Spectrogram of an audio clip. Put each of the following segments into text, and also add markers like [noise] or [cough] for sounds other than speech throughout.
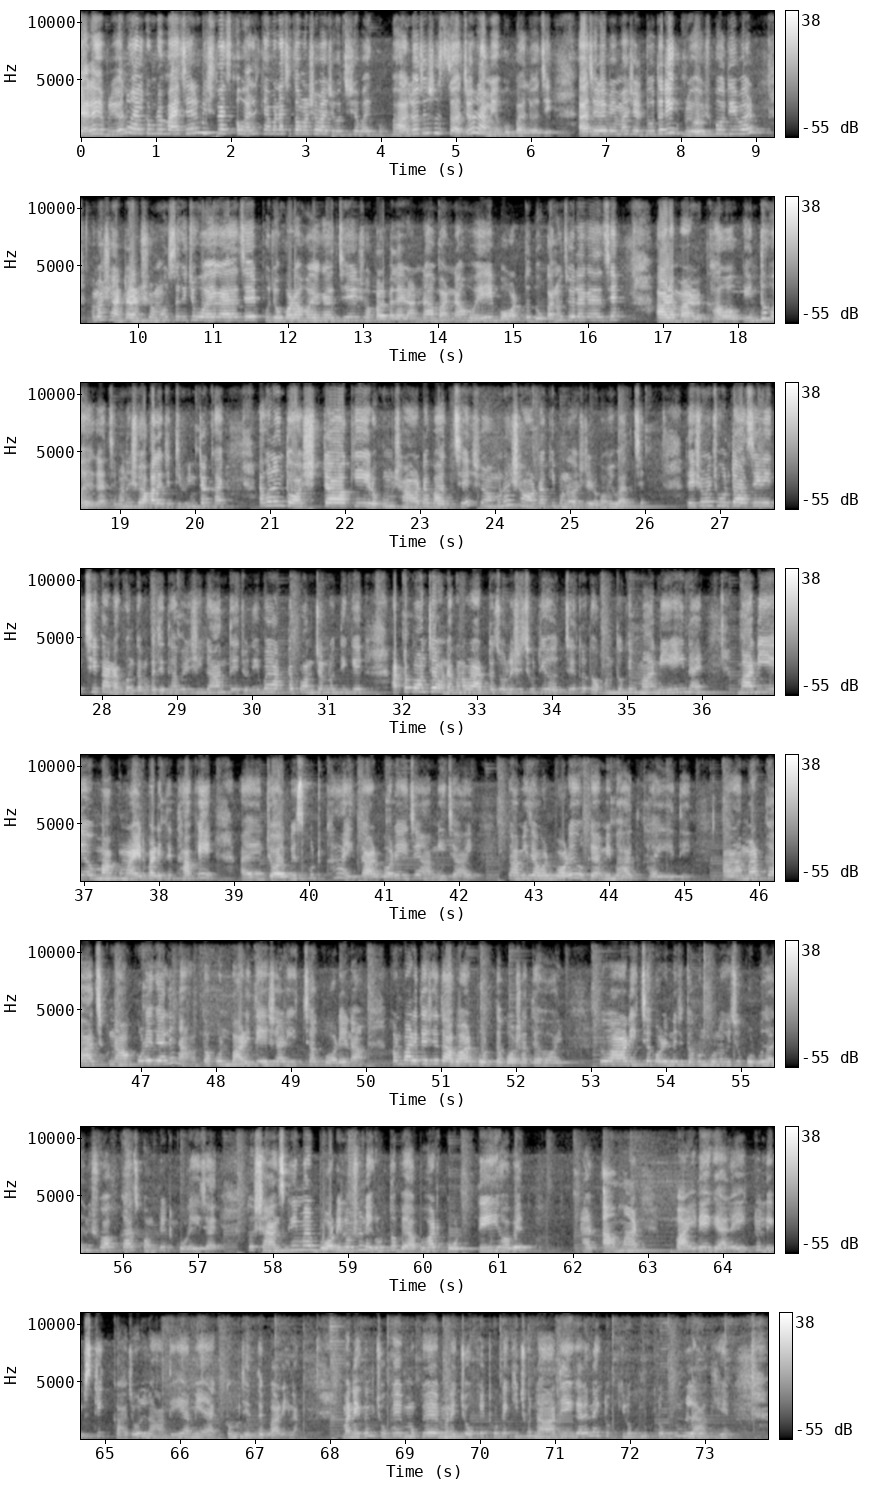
Hello everyone welcome to my channel business wall কেমন আছে তোমরা সবাই? আশা করছি সবাই খুব ভালো আছো, সুস্থ আছো আর আমিও খুব ভালো আছি। আজ মে মাসের দু তারিখ, বৃহস্পতিবার। আমার সান্টান সমস্ত কিছু হয়ে গেছে, পুজো করা হয়ে গেছে, সকালবেলায় রান্না বান্না হয়ে বর তো দোকানও চলে গেছে, আর আমার খাওয়াও কিন্তু হয়ে গেছে। মানে সকালে যে টিফিনটা খাই এখন এই দশটা কি এরকম সাড়েটা বাজছে মনে হয় সাড়েটা কি পনেরো দশটা এরকমই বাজছে। তো এই সময় চুলটা আঁচড়ে নিচ্ছি। কারণ এখন তো আমাকে যেতে হবে ঋষিকে আনতে। যদি বা আটটা পঞ্চান্ন দিকে, আটটা পঞ্চান্ন এখন আবার আটটা চল্লিশে ছুটি হচ্ছে, তো তখন তোকে মা নিয়েই নেয়। মা নিয়ে মা, মায়ের বাড়িতে থাকে জল বিস্কুট খাই, তারপরে এই যে আমি যাই। তো আমি যাওয়ার পরে ওকে আমি ভাত খাইয়ে দিই। আর আমার কাজ না করে গেলে না, তখন বাড়িতে এসে আর ইচ্ছা করে না। কারণ বাড়িতে এসে তো আবার পড়তে বসাতে হয়। তো আর ইচ্ছা করে না যে তখন কোনো কিছু করব, তার জন্য সব কাজ কমপ্লিট করেই যায়। তো সানস্ক্রিন আর বডি লোশন এগুলো তো ব্যবহার করতেই হবে। আর আমার বাইরে গেলে একটু লিপস্টিক কাজল না দিয়ে আমি একদম যেতে পারি না। মানে একদম চোখে মুখে মানে চোখে ঠোঁটে কিছু না দিয়ে গেলে না একটু কীরকম কীরকম লাগে।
